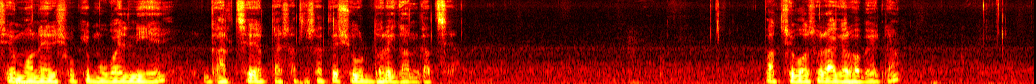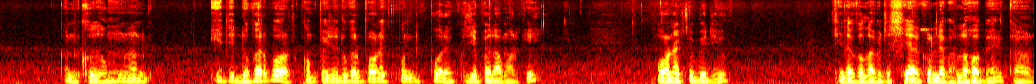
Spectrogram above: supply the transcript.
সে মনের সুখে মোবাইল নিয়ে গাচ্ছে আর তার সাথে সাথে সুর ধরে গান গাচ্ছে। পাঁচ ছ বছর আগের হবে এটা। কারণ এতে ঢোকার পর কোম্পানিতে ঢোকার পর অনেক পরে খুঁজে পেলাম আর কি। পুরানো একটা ভিডিও চিন্তা করলাম এটা শেয়ার করলে ভালো হবে, কারণ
